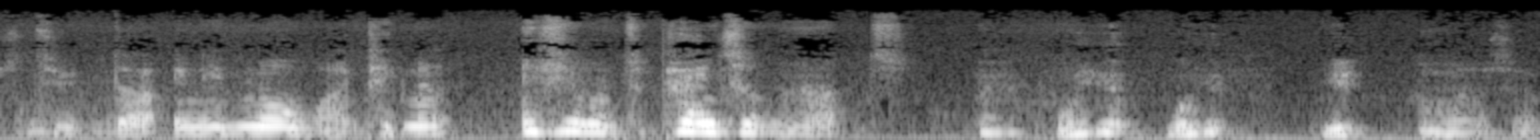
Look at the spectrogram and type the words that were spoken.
It's too dark. You need more white pigment if you want to paint on that. Were you? Were you? You? Oh. What is it?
